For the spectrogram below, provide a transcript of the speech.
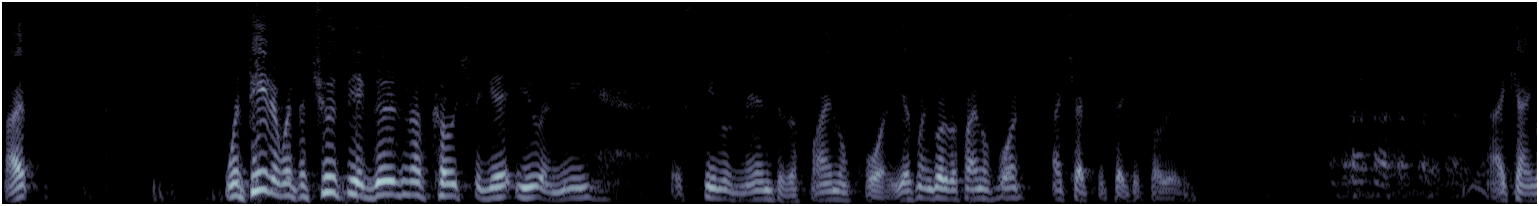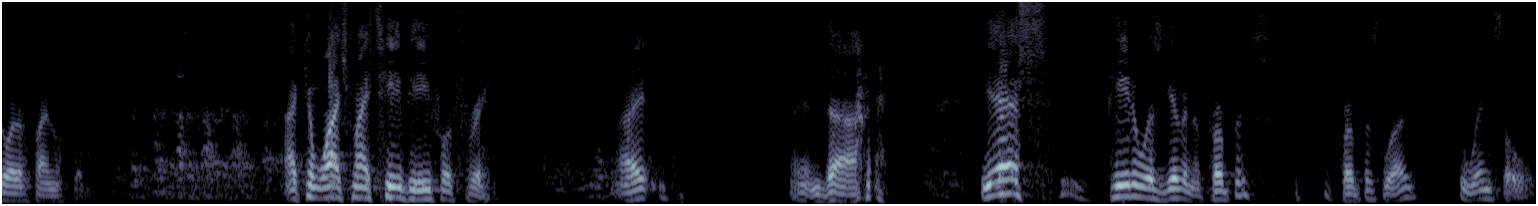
Right? Would Peter, would the truth be a good enough coach to get you and me, this team of men, to the Final Four? You guys want to go to the Final Four? I checked for tickets already. I can't go to the Final Four. I can watch my TV for free. Right? And uh, Yes, Peter was given a purpose. The purpose was to win souls.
